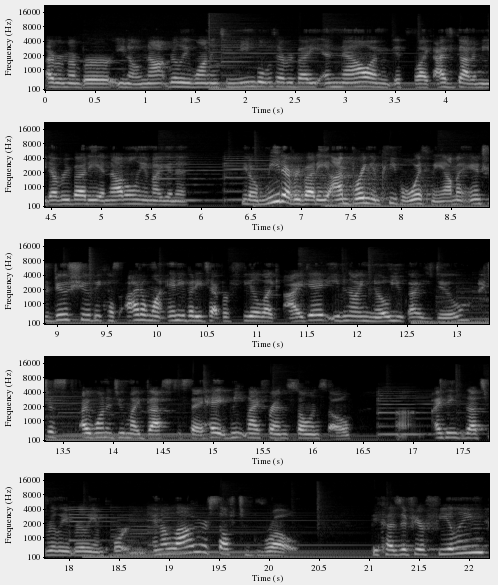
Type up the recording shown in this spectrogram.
I remember, you know, not really wanting to mingle with everybody. And now I'm, it's like, I've got to meet everybody. And not only am I going to you know, meet everybody, I'm bringing people with me. I'm going to introduce you because I don't want anybody to ever feel like I did, even though I know you guys do. I just, I want to do my best to say, hey, meet my friend so and so. I think that's really, really important. And allow yourself to grow. Because if you're feeling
